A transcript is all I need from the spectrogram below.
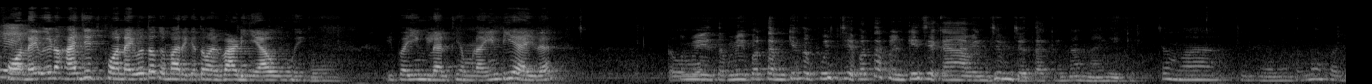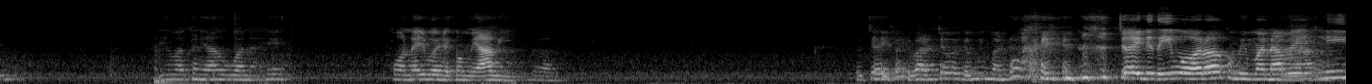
ફોન આવ્યો એનો હાજે જ ફોન આવ્યો હતો કે મારે કે તમારે વાડીએ આવવું હોય ઈ ભાઈ ઇંગ્લેન્ડથી હમણાં ઇન્ડિયા આવ્યા તો તમે તમે પ્રતાપને કીધું પૂછજે પ્રતાપને કહેજે કે આ આવીને જેમ જતા કે ના ના એ કે. જમવા જમવાનું તો ના પાડ્યું એવા ઘણી આવવાના હે. ફોન આવ્યો હે કે અમે આવી. જયભાઈ વાર કે મીમાન જઈને તો એવો હરખ મીમાન આવે એટલી.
